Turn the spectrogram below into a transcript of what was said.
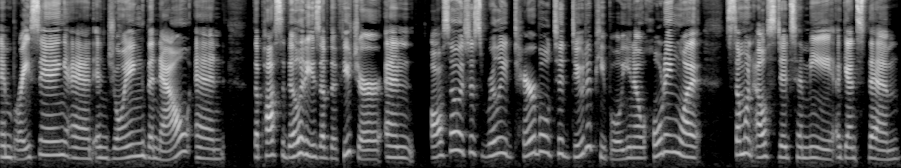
embracing and enjoying the now and the possibilities of the future. And also, it's just really terrible to do to people, you know, holding what someone else did to me against them.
